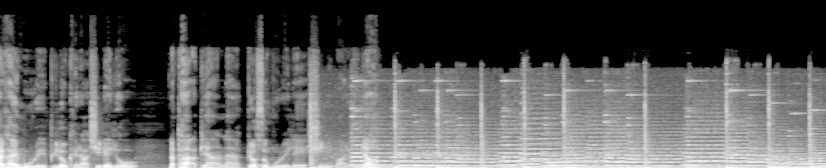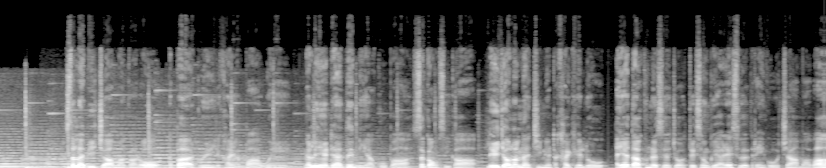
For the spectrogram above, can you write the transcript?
တိုက်ခိုက်မှုတွေပြုလုပ်ခဲ့တာရှိတယ်လို့နှစ်ဖက်အပြန်အလှန်ပြောဆိုမှုတွေလည်းရှိနေပါတယ်ခင်ဗျာဆက်လက်ပြီးကြားမှာကတော့တပတ်အတွင်းရခိုင်အပါအဝင်ငလျင်တန်တဲ့နေရာကိုပါစက်ကောင်စီကလေကြောင်းလက်နက်ကြီးနဲ့တိုက်ခိုက်ခဲ့လို့အရသား80ကျော်တိတ်ဆုံးခဲ့ရတယ်ဆိုတဲ့သတင်းကိုကြားမှာပါ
